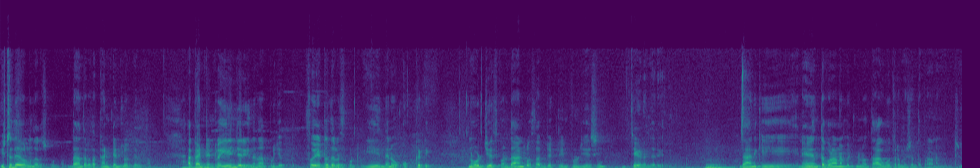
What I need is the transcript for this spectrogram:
ఇష్టదేవాలను తలుచుకుంటాం. దాని తర్వాత కంటెంట్లోకి వెళ్తాం. ఆ కంటెంట్లో ఏం జరిగిందని అప్పుడు చెప్తాం. సో ఎట్లా తలుచుకుంటారు? ఏందని ఒక్కొక్కటి నోట్ చేసుకొని దాంట్లో సబ్జెక్ట్ ఇంక్లూడ్ చేసి చేయడం జరిగింది. దానికి నేనెంత ప్రాణం పెట్టినానో తాగుబోతు రమేష్ అంత ప్రాణం పెట్టిన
